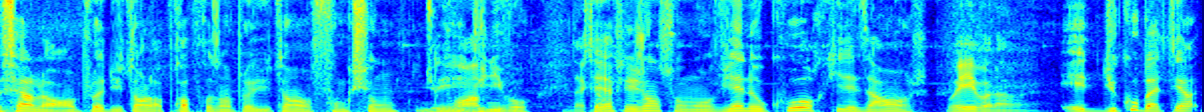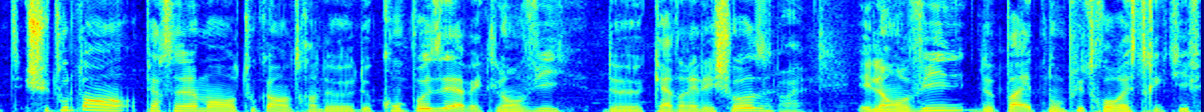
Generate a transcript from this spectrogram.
faire leur emploi du temps, leurs propres emplois du temps en fonction du, niveau. C'est-à-dire que les gens sont, viennent au cours qui les arrangent. Oui, voilà. Et du coup, bah, je suis tout le temps, personnellement en tout cas, en train de, composer avec l'envie de cadrer les choses et l'envie de pas être non plus trop restrictif.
